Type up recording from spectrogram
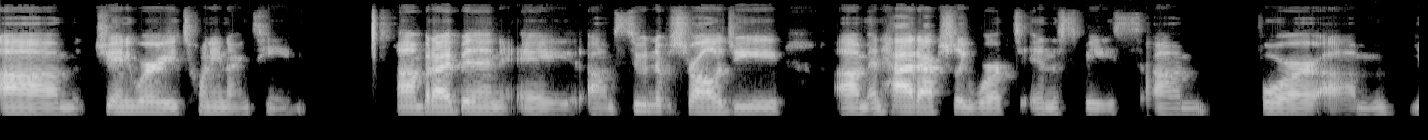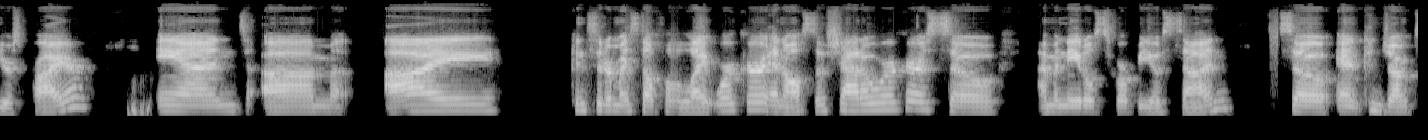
um, January 2019. Um, but I've been a um, student of astrology and had actually worked in the space for um, years prior. And um, I consider myself a light worker and also shadow worker. So I'm a natal Scorpio sun. So, and conjunct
